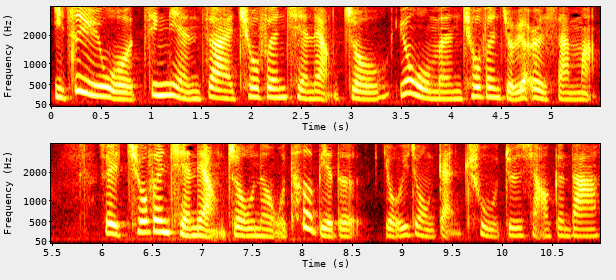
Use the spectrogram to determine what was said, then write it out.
以至于我今年在秋分前两周，因为我们秋分九月二十三嘛，所以秋分前两周呢，我特别的有一种感触，就是想要跟大家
